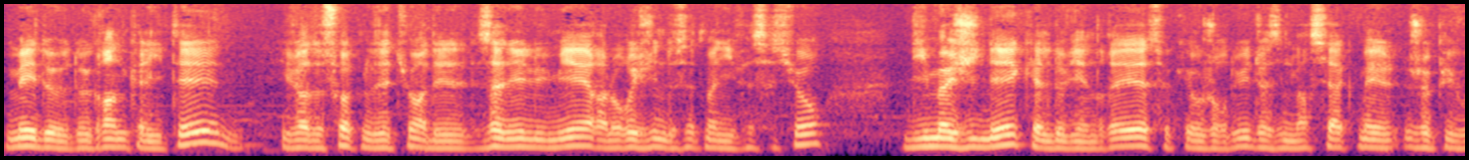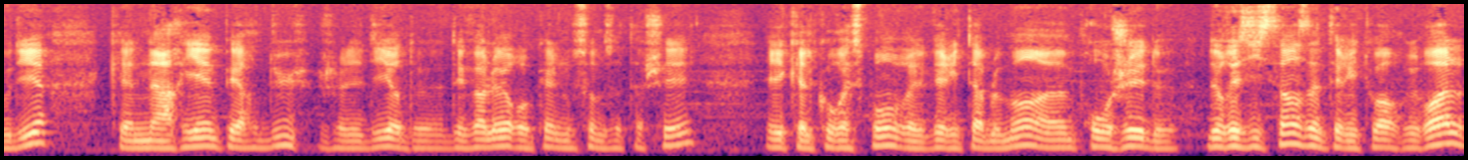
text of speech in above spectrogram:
mais de, de grande qualité, il va de soi que nous étions à des années-lumière à l'origine de cette manifestation, d'imaginer qu'elle deviendrait ce qu'est aujourd'hui Jazine Marciac. Mais je puis vous dire qu'elle n'a rien perdu, j'allais dire, des valeurs auxquelles nous sommes attachés et qu'elle correspond véritablement à un projet de, résistance d'un territoire rural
